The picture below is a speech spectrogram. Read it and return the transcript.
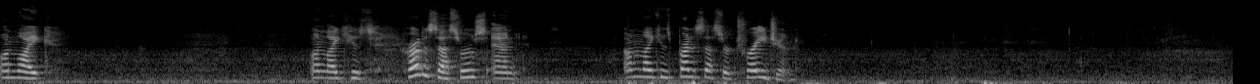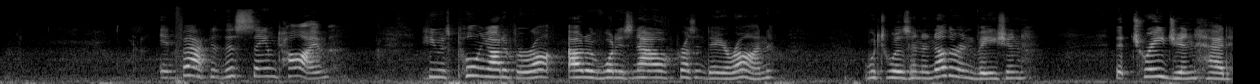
unlike unlike his predecessors and unlike his predecessor Trajan. In fact, at this same time, he was pulling out of Iran, out of what is now present-day Iran, which was in another invasion that Trajan had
